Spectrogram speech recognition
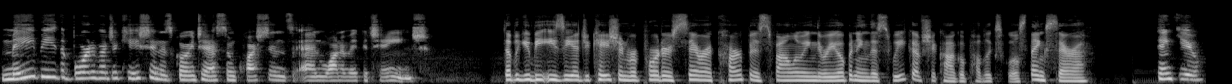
Maybe the Board of Education is going to ask some questions and want to make a change. WBEZ education reporter Sarah Karp is following the reopening this week of Chicago Public Schools. Thanks, Sarah. Thank you.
